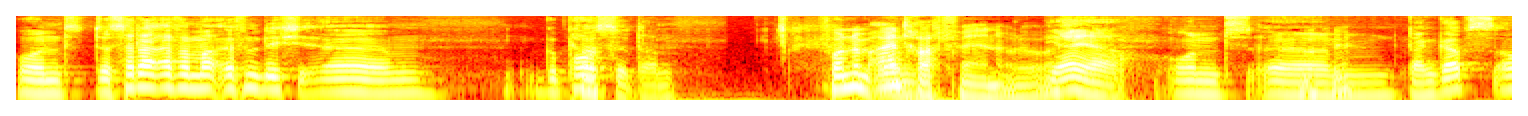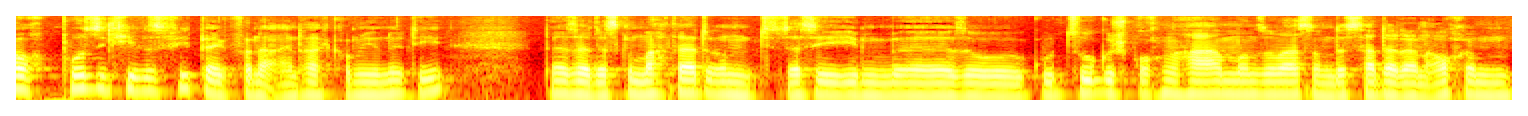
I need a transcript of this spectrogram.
Und das hat er einfach mal öffentlich ähm, gepostet dann. Von einem Eintracht-Fan, oder was? Ja, ja. Und ähm, dann gab es auch positives Feedback von der Eintracht-Community, dass er das gemacht hat und dass sie ihm äh, so gut zugesprochen haben und sowas. Und das hat er dann auch im,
